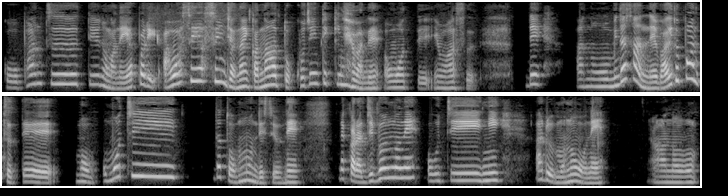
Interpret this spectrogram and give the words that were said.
こう、パンツっていうのがね、やっぱり合わせやすいんじゃないかなと、個人的にはね、思っています。で、あの、皆さんね、ワイドパンツって、もうお持ちだと思うんですよね。だから自分のね、お家にあるものをね、あの、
